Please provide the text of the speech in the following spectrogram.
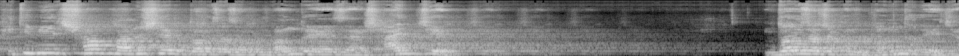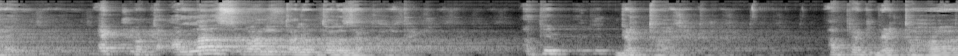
পৃথিবীর সব মানুষের দরজা যখন বন্ধ হয়ে যায়, সাহায্যের দরজা যখন বন্ধ হয়ে যায়, একমাত্র আল্লাহ সুবাহ তার দরজা খোলা থাকে, অতএব ব্যর্থ হয়ে না। আপনাকে ব্যর্থ হওয়ার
